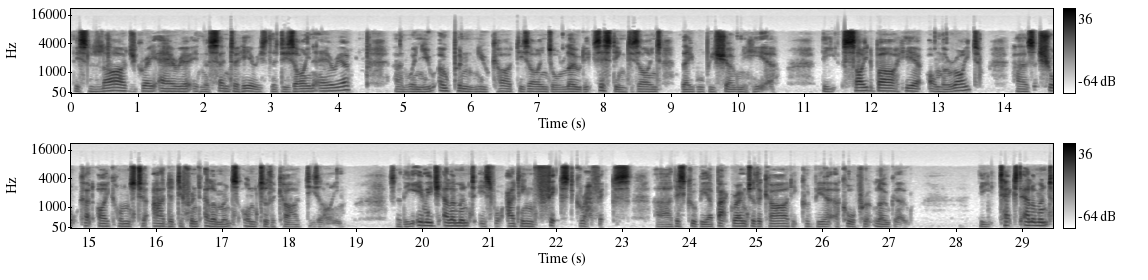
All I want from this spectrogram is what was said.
This large grey area in the center here is the design area and when you open new card designs or load existing designs they will be shown here. The sidebar here on the right has shortcut icons to add different elements onto the card design. So the image element is for adding fixed graphics. Uh, this could be a background to the card, it could be a, a corporate logo. The text element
